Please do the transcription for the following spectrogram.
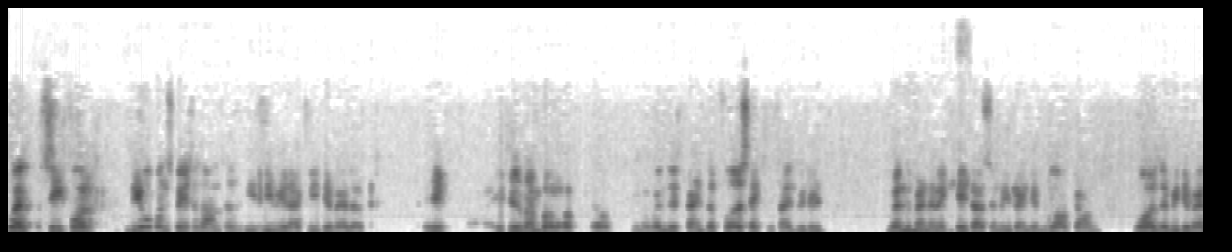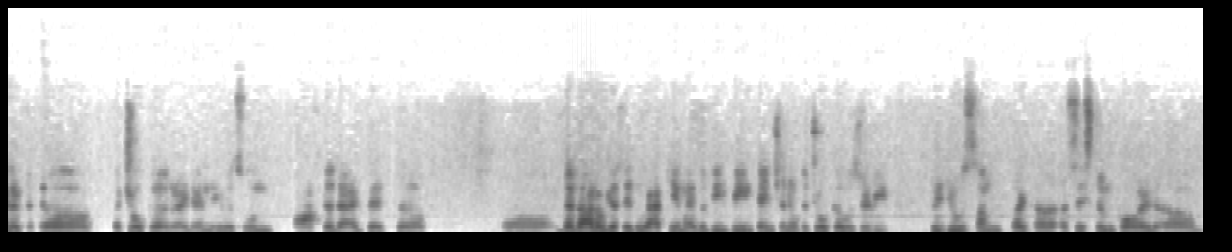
Well, see, for the open spaces answer is easy. We actually developed a if you remember, uh, uh, you know, when this pan- the first exercise we did when the mm-hmm. pandemic hit us and we went into lockdown was that we developed uh, a choker, right? And it was soon after that that uh, uh, that the Aarogya Setu app came out. But the, the intention of the choker was really to use some uh, a system called um,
